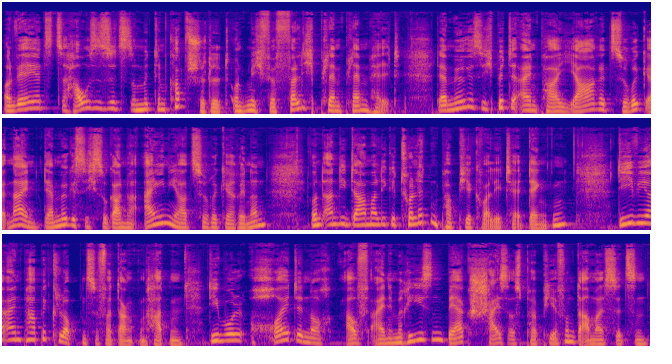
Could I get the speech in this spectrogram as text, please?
Und wer jetzt zu Hause sitzt und mit dem Kopf schüttelt und mich für völlig plemplem hält, der möge sich bitte ein paar Jahre zurück, nein, der möge sich sogar nur ein Jahr zurückerinnern und an die damalige Toilettenpapierqualität denken, die wir ein paar Bekloppten zu verdanken hatten, die wohl heute noch auf einem riesen Berg Scheiß aus Papier von damals sitzen,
